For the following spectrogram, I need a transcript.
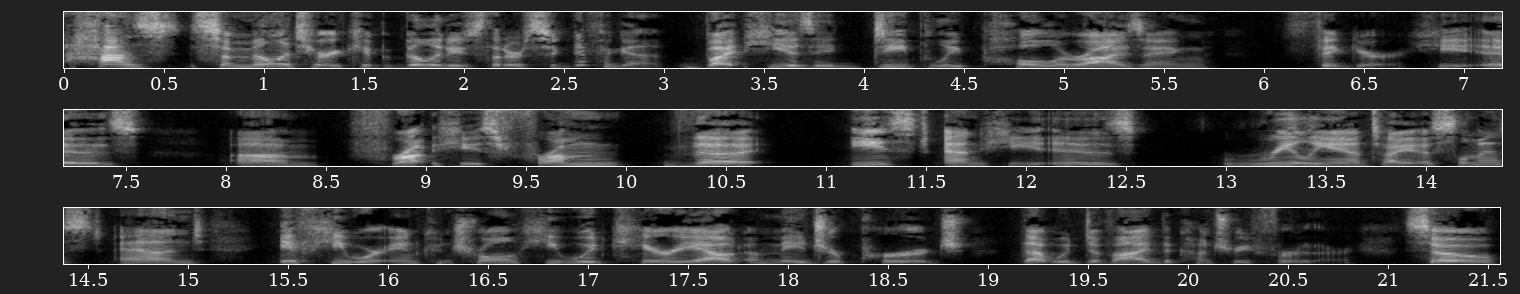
has some military capabilities that are significant, but he is a deeply polarizing figure. He is um, from he's from the east, and he is really anti-Islamist. And if he were in control, he would carry out a major purge that would divide the country further. So,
